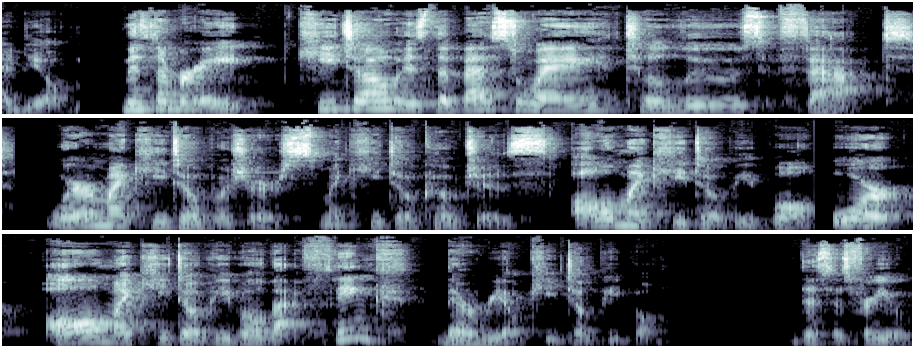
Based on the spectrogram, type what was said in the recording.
ideal. Myth number eight keto is the best way to lose fat. Where are my keto pushers, my keto coaches, all my keto people, or all my keto people that think they're real keto people? This is for you.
